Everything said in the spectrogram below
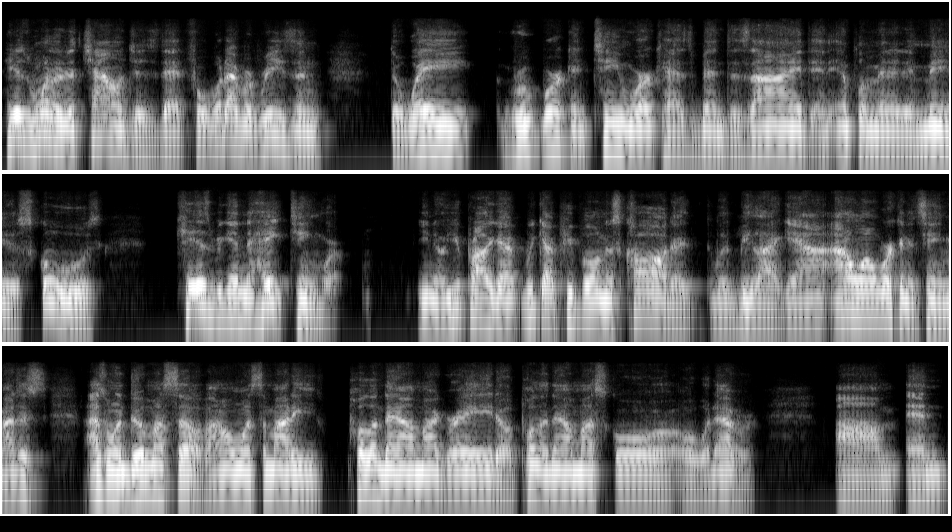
here's one of the challenges that for whatever reason, the way group work and teamwork has been designed and implemented in many of the schools, kids begin to hate teamwork. You know, you probably got we got people on this call that would be like, yeah, I don't want to work in a team. I just I just want to do it myself. I don't want somebody pulling down my grade or pulling down my score or, or whatever. Um, and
